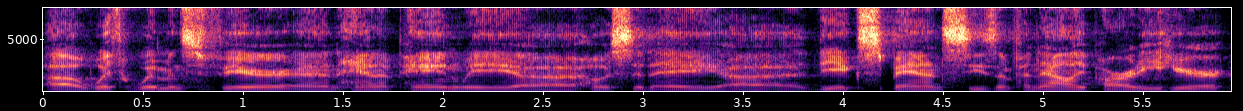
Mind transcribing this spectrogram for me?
Uh, with Women's Sphere and Hannah Payne, we uh, hosted a uh, The Expanse season finale party here.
